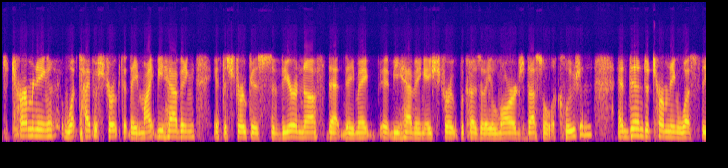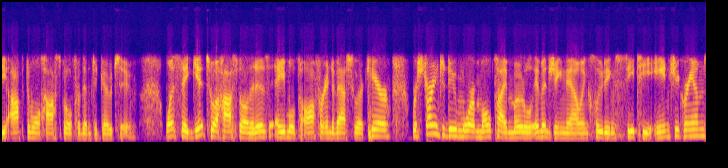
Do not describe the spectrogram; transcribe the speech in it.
determining what type of stroke that they might be having, if the stroke is severe enough that they may be having a stroke because of a large vessel occlusion, and then determining what's the optimal hospital for them to go to. Once they get to a hospital that is able to offer endovascular care, we're starting to do more multimodal imaging now, including CT angiograms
